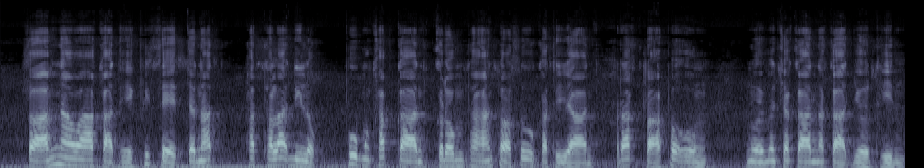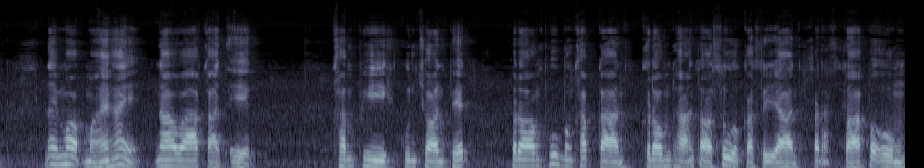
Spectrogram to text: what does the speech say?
3. นาวาอากาศเอกพิเศษจนัท พัทรดิลก ผู้บังคับการกรมทหารต่อสู้กัตยาน รักษาพระองค์ หน่วยบัญชาการอากาศโยธิน ได้มอบหมายให้นาวาอากาศเอกคัมพีกุญชรเพชร รองผู้บังคับการกรมฐานต่อสู้อากาศยาน รักษาพระองค์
